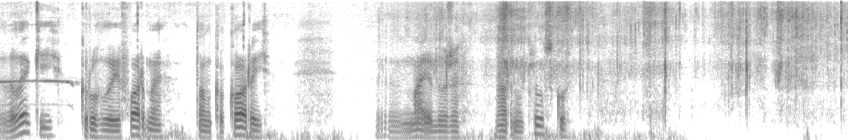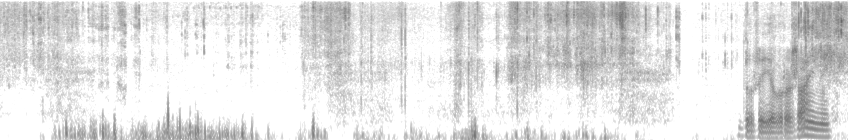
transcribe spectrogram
великий, круглої форми, тонкокорий, е, має дуже гарну плюску. Дуже є врожайний.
